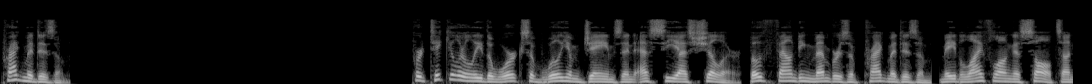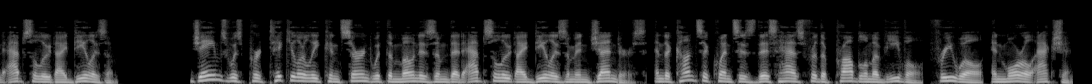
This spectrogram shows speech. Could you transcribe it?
Pragmatism Particularly the works of William James and F. C. S. Schiller, both founding members of pragmatism, made lifelong assaults on absolute idealism. James was particularly concerned with the monism that absolute idealism engenders, and the consequences this has for the problem of evil, free will, and moral action.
